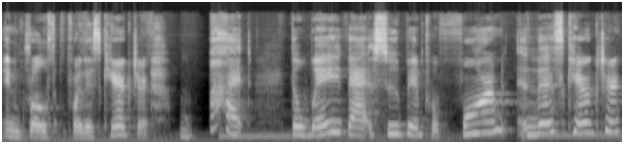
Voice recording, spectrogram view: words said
in growth for this character. But the way that Soo Bin performed this character,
